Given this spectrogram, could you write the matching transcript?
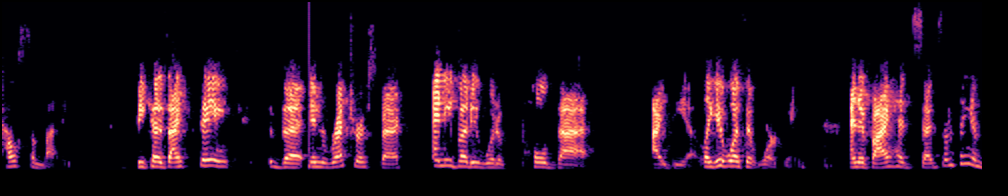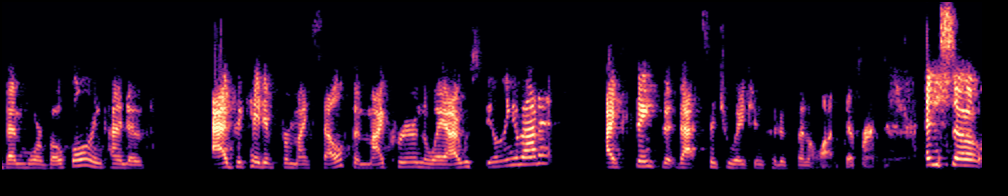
tell somebody. Because I think that in retrospect, anybody would have pulled that idea. Like, it wasn't working. And if I had said something and been more vocal and kind of advocated for myself and my career and the way I was feeling about it, I think that that situation could have been a lot different. And so,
